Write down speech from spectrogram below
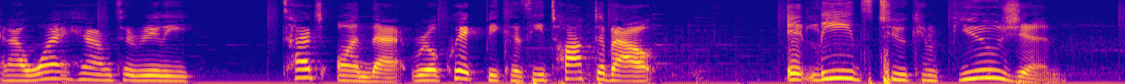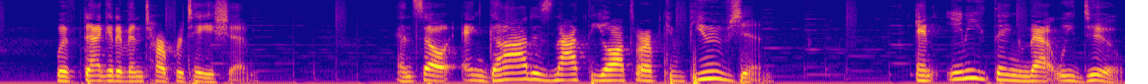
And I want him to really touch on that real quick because he talked about it leads to confusion with negative interpretation. And so, and God is not the author of confusion in anything that we do.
